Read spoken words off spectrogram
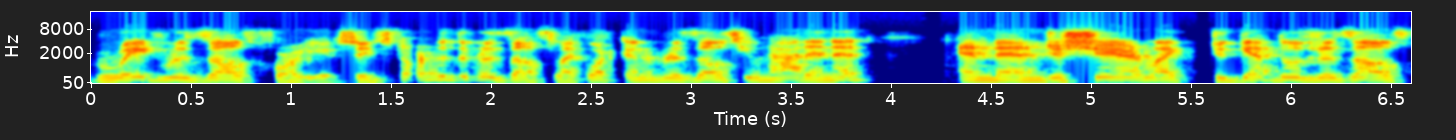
great results for you. So you start with the results, like what kind of results you had in it, and then just share like to get those results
